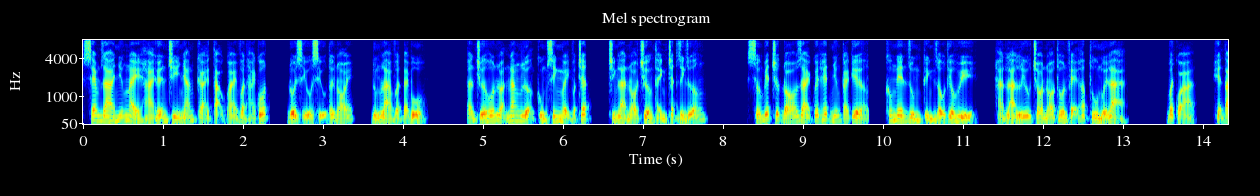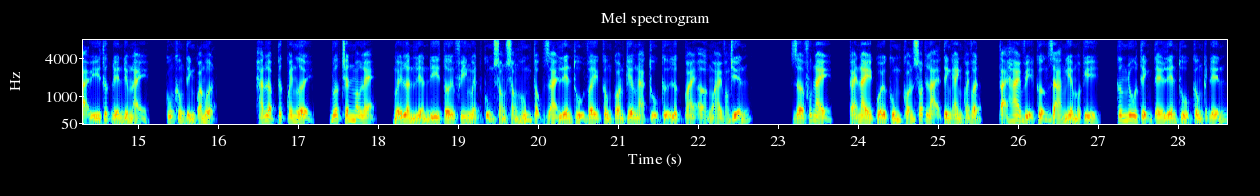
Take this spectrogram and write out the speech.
xem ra những này hải huyền chi nhãn cải tạo quái vật hải cốt, đối xỉu xỉu tới nói, đúng là vật đại bổ. Ẩn chứa hỗn loạn năng lượng cùng sinh mệnh vật chất, chính là nó trưởng thành chất dinh dưỡng. Sớm biết trước đó giải quyết hết những cái kia, không nên dùng kình dầu tiêu hủy, hẳn là lưu cho nó thôn vệ hấp thu mới là. Bất quá, hiện tại ý thức đến điểm này, cũng không tính quá muộn. Hắn lập tức quay người, bước chân mau lẹ mấy lần liền đi tới phi nguyệt cùng sóng sóng hùng tộc dài liên thủ vây công con kia ngạc thủ cự lực quái ở ngoài vòng chiến. Giờ phút này, cái này cuối cùng còn sót lại tinh anh quái vật, tại hai vị cường giả nghiêm một kỳ, cương nhu tịnh tể liên thủ công kích đến,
